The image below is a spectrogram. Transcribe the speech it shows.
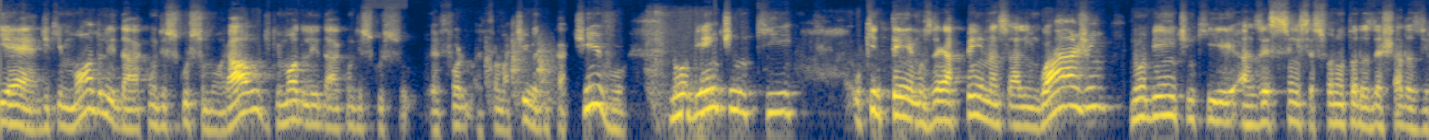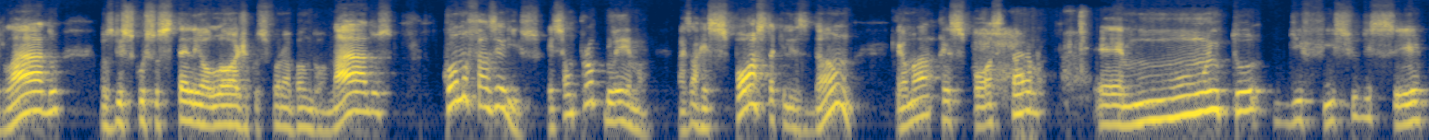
que é de que modo lidar com o discurso moral, de que modo lidar com o discurso é, formativo, educativo, no ambiente em que o que temos é apenas a linguagem, no ambiente em que as essências foram todas deixadas de lado, os discursos teleológicos foram abandonados. Como fazer isso? Esse é um problema, mas a resposta que eles dão é uma resposta é, muito difícil de ser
